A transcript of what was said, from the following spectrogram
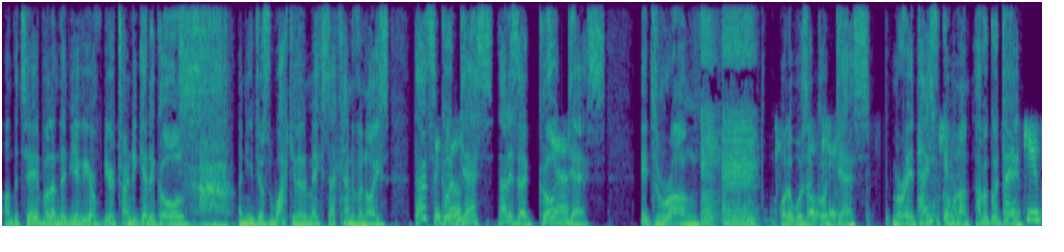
on the table, and then you, you're you're trying to get a goal, and you just whack it, and it makes that kind of a noise. That's a It good does. guess. That is a good Yeah. guess. It's wrong, but it was a good guess. Mairead, thanks Thank for you. coming on. Have a good day. Thank you.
